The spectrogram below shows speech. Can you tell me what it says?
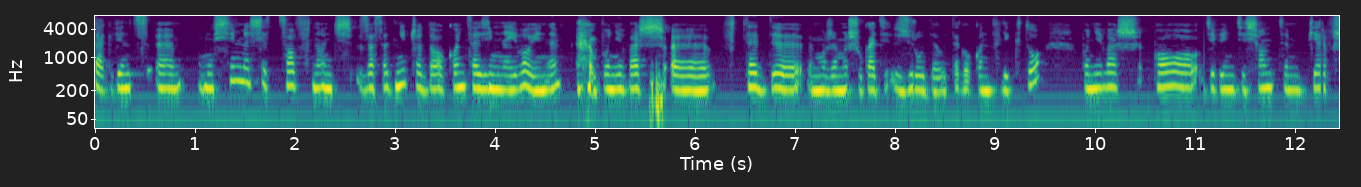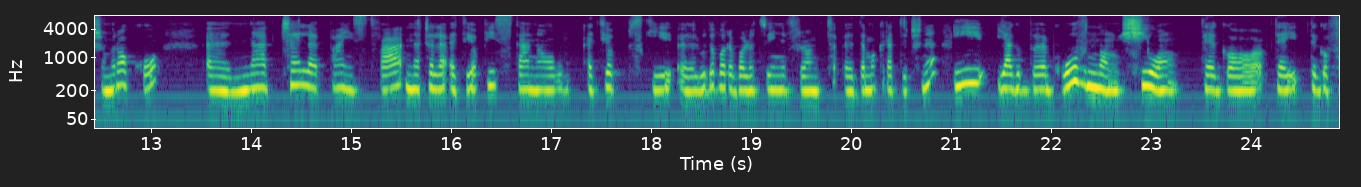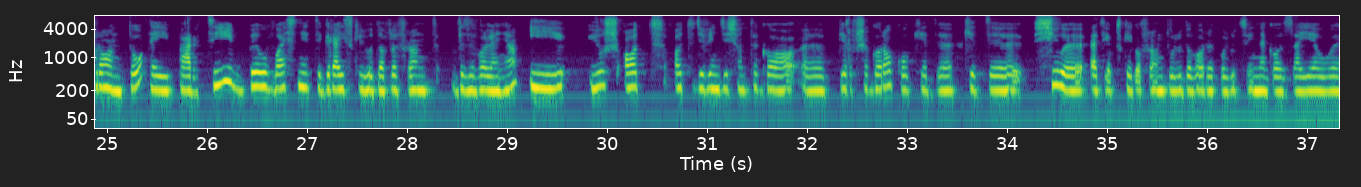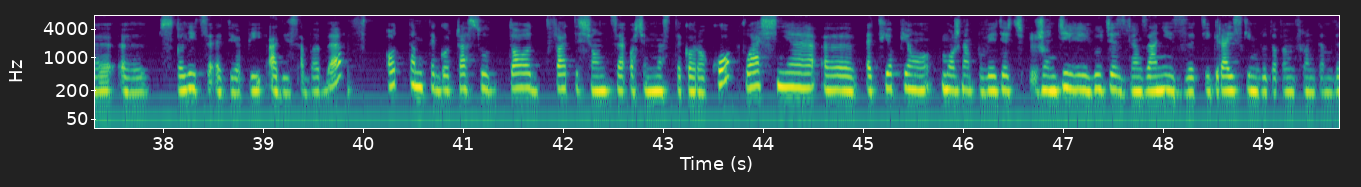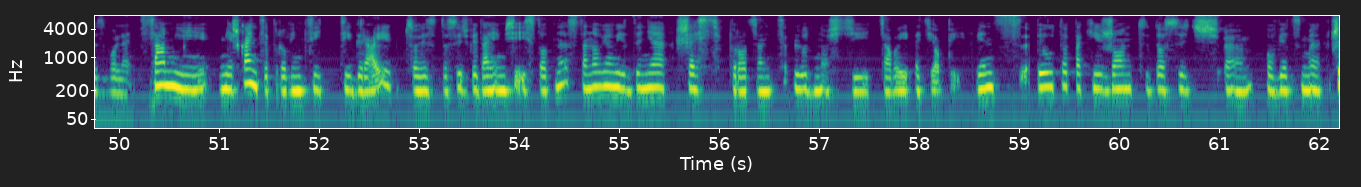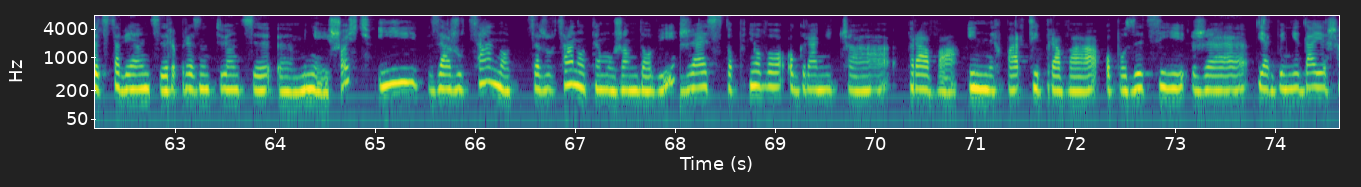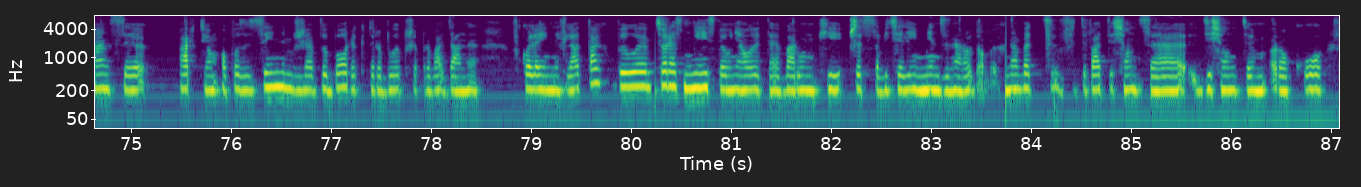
Tak, więc e, musimy się cofnąć zasadniczo do końca zimnej wojny, ponieważ e, wtedy możemy szukać źródeł tego konfliktu, ponieważ po 1991 roku e, na czele państwa, na czele Etiopii stanął Etiopski Ludowo-Rewolucyjny Front Demokratyczny i jakby główną siłą tego, tej, tego frontu, tej partii był właśnie Tygrajski Ludowy Front Wyzwolenia i już od, od 91 roku, kiedy, kiedy siły Etiopskiego Frontu Ludowo-Rewolucyjnego zajęły e, stolicę Etiopii, Addis Abebę, od tamtego czasu do 2018 roku właśnie e, Etiopią, można powiedzieć, rządzili ludzie związani z Tigrajskim Ludowym Frontem Wyzwolenia. Sami mieszkańcy prowincji Tigraj, co jest dosyć, wydaje mi się, istotne, stanowią jedynie 6% ludności całej Etiopii. Więc był to taki rząd dosyć, e, powiedzmy, przedstawiający, reprezentujący e, mniejszość i zarzucano, zarzucano temu rządowi, że stopniowo ogranicza prawa innych partii, prawa opozycji, że jakby nie daje szansy partiom opozycyjnym, że wybory, które były przeprowadzane w kolejnych latach, były coraz mniej spełniały te warunki przedstawicieli międzynarodowych. Nawet w 2010 roku w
